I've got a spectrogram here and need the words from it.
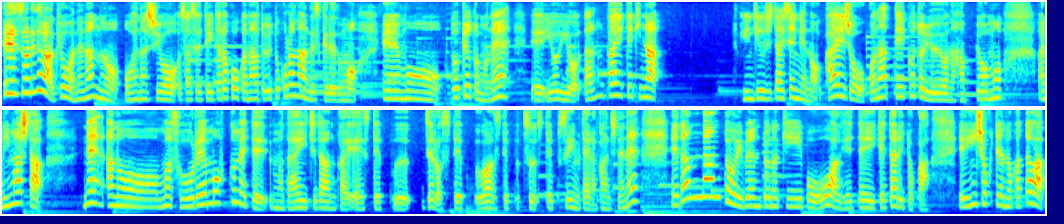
えー、それでは今日はね何のお話をさせていただこうかなというところなんですけれども、えー、もう東京都もね、えー、いよいよ段階的な緊急事態宣言の解除を行っていくというような発表もありました。ね、あのー、まあ、それも含めて、まあ、第1段階、え、ステップ0、ステップ1、ステップ2、ステップ3みたいな感じでね、え、だんだんとイベントの規模を上げていけたりとか、え、飲食店の方は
